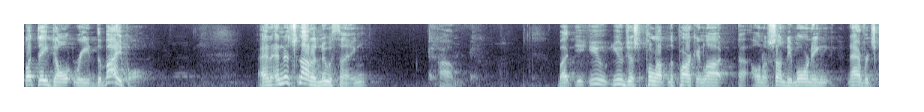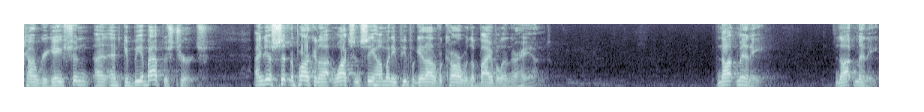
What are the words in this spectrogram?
But they don't read the Bible. And, and it's not a new thing. Um, but you, you just pull up in the parking lot uh, on a Sunday morning, an average congregation, and, and it could be a Baptist church and just sit in the parking lot and watch and see how many people get out of a car with a Bible in their hand. Not many. Not many.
